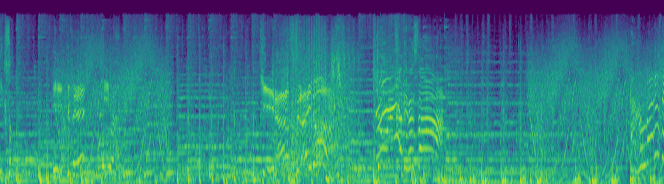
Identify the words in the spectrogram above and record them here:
行くぞ。行くぜ。今だ。キラースライド強烈なディフェンスだ。頑張るぜ。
